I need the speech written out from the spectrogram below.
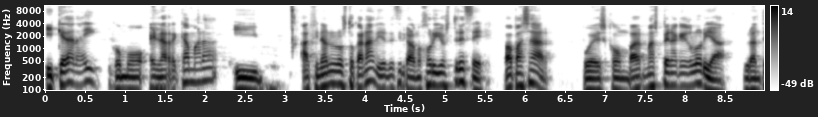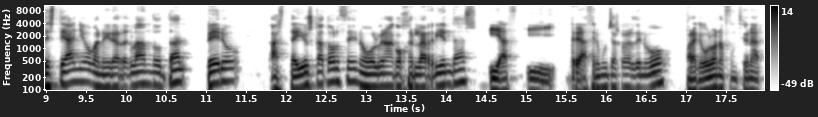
y quedan ahí como en la recámara y al final no los toca nadie. Es decir, que a lo mejor iOS 13 va a pasar pues con más pena que gloria durante este año, van a ir arreglando tal, pero hasta iOS 14 no volverán a coger las riendas y, y rehacer muchas cosas de nuevo para que vuelvan a funcionar.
